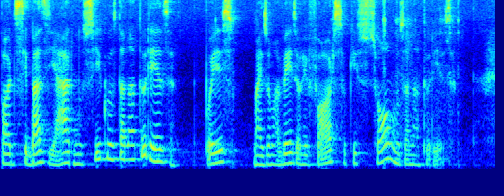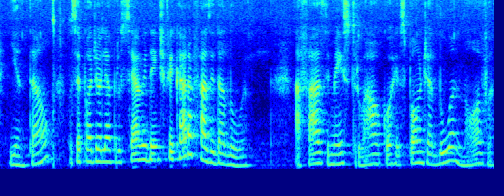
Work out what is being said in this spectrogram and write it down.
pode se basear nos ciclos da natureza, pois, mais uma vez, eu reforço que somos a natureza. E então você pode olhar para o céu e identificar a fase da lua. A fase menstrual corresponde à lua nova,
